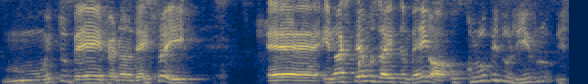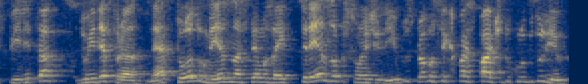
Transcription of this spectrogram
Muito bem, Fernando, é isso aí. É, e nós temos aí também ó, o Clube do Livro Espírita do Idefran, né? Todo mês nós temos aí três opções de livros para você que faz parte do Clube do Livro.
